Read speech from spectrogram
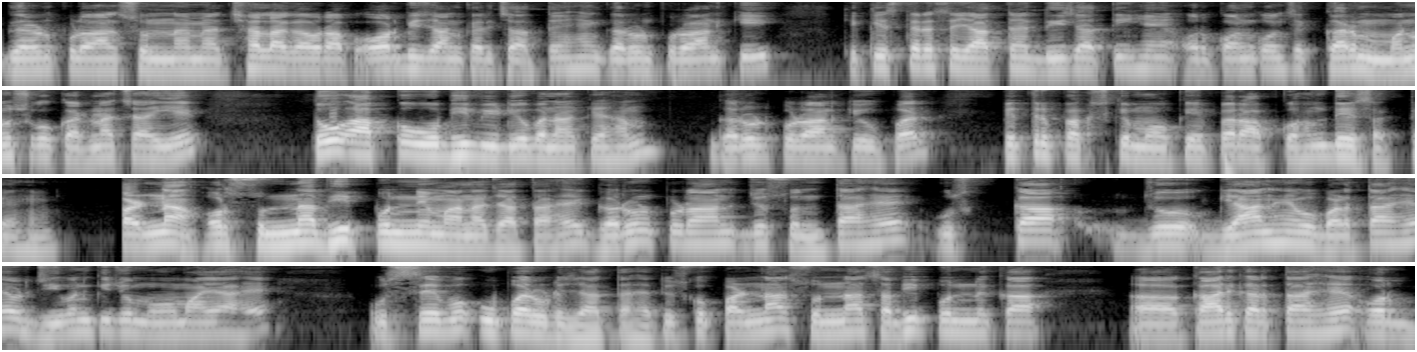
गरुड़ पुराण सुनने में अच्छा लगा और आप और भी जानकारी चाहते हैं गरुड़ पुराण की, कि किस तरह से यात्राएँ दी जाती हैं और कौन कौन से कर्म मनुष्य को करना चाहिए तो आपको वो भी वीडियो बना के हम गरुड़ पुराण के ऊपर, पितृपक्ष के मौके पर आपको हम दे सकते हैं। पढ़ना और सुनना भी पुण्य माना जाता है। गरुण पुराण जो सुनता है, उसका जो ज्ञान है वो बढ़ता है और जीवन की जो मोहमाया है, उससे वो ऊपर उठ जाता है। तो इसको पढ़ना, सुनना सभी पुण्य का कार्य करता है और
